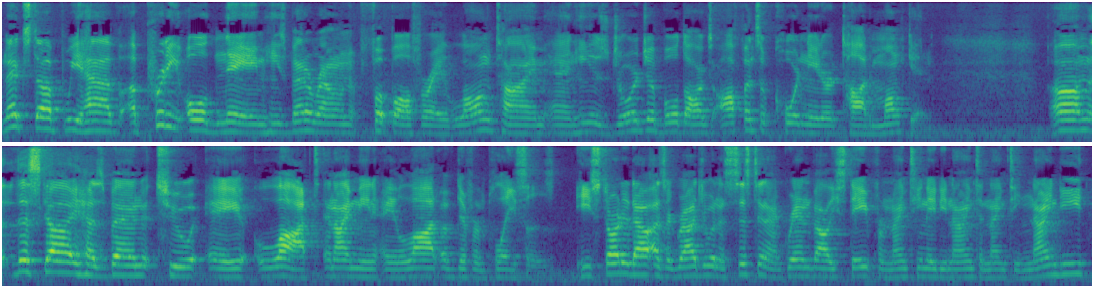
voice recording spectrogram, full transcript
Next up, we have a pretty old name. He's been around football for a long time, and he is Georgia Bulldogs offensive coordinator Todd Monken. Um, this guy has been to a lot, and I mean a lot of different places. He started out as a graduate assistant at Grand Valley State from 1989 to 1990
